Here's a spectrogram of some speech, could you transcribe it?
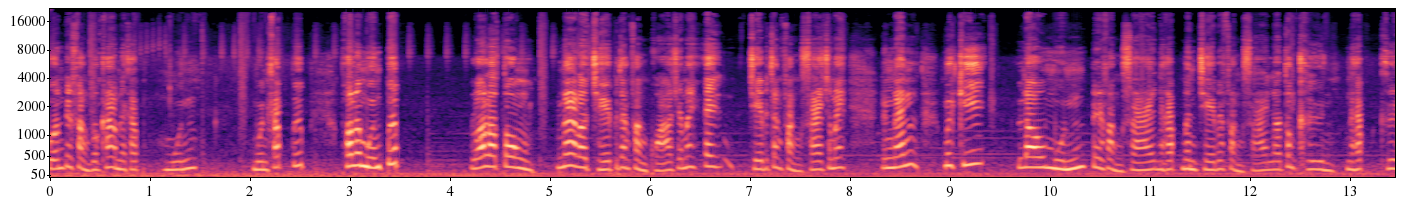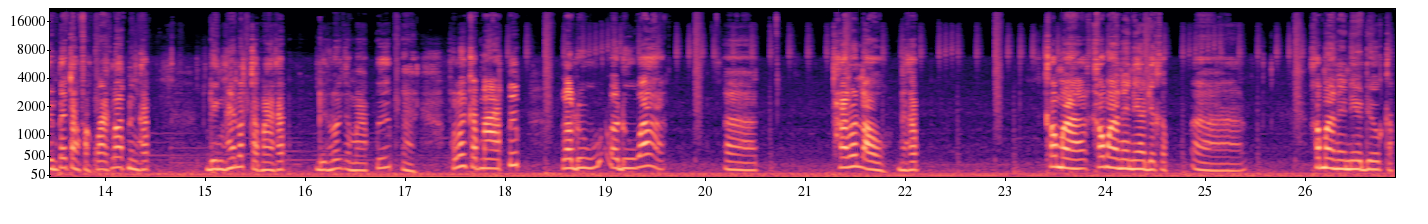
วนไปฝั่งตรงข้ามเลยครับ หมุนหมุนครับปุ๊บพอเราหมุนปุ๊บล้อเราตรงหน้าเราเฉไปทางฝั่งขวาใช่ไหมเอ้ยเฉไปทางฝั่งซ้ายใช่ไหมดังนั้นเมื่อกี้เราหมุนไปฝั่งซ้ายนะครับ มันเฉไปฝั่งซ้ายเราต้องคืนนะครับคืนไปทางฝั่งขวาอีกรอบหนึ่งครับดึงให้รถกลับมาครับ ดึงรถกลับมาปุ๊บอะพอรถกลับมาปุ๊บเราดูเราดูว่า ท้ายรถเรานะครับ เข้ามาเข้ามาในแนวเดียวกับเข้ามาในแนวเดียวกับ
